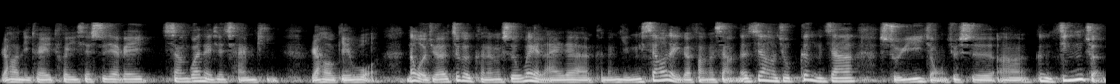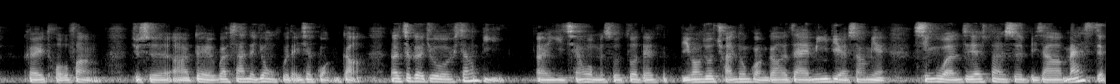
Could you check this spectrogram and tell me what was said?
然后你可以推一些世界杯相关的一些产品，然后给我。那我觉得这个可能是未来的可能销的一个方向。那这样就更加属于一种就是呃更精准。可以投放，就是啊，对 Web 三的用户的一些广告。那这个就相比，嗯，以前我们所做的，比方说传统广告在 media 上面，新闻这些算是比较 massive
